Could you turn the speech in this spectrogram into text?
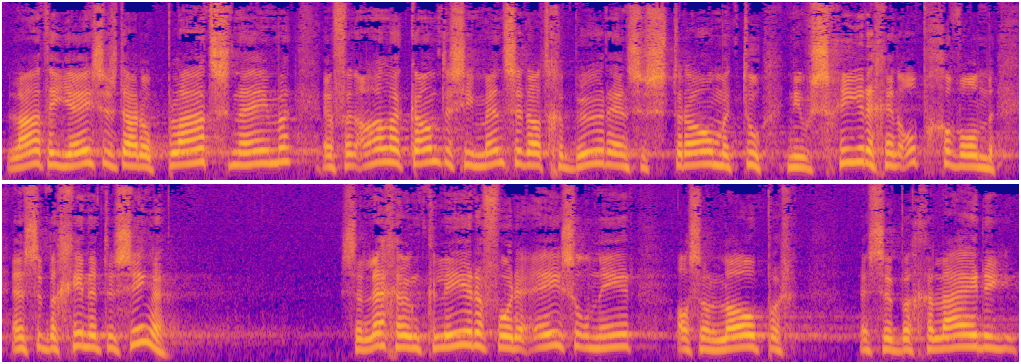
laten Jezus daarop plaatsnemen. En van alle kanten zien mensen dat gebeuren en ze stromen toe, nieuwsgierig en opgewonden. En ze beginnen te zingen. Ze leggen hun kleren voor de ezel neer als een loper. En ze begeleiden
